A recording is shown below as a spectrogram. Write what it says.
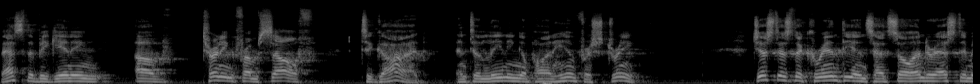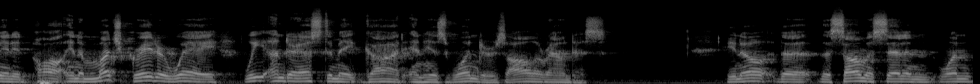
That's the beginning of turning from self to God and to leaning upon him for strength. Just as the Corinthians had so underestimated Paul, in a much greater way, we underestimate God and his wonders all around us. You know, the, the psalmist said in 1,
